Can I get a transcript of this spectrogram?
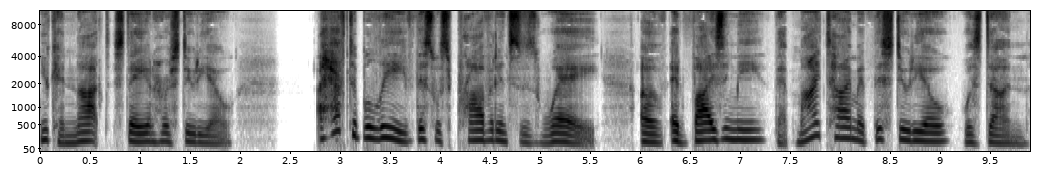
you cannot stay in her studio. I have to believe this was Providence's way of advising me that my time at this studio was done.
